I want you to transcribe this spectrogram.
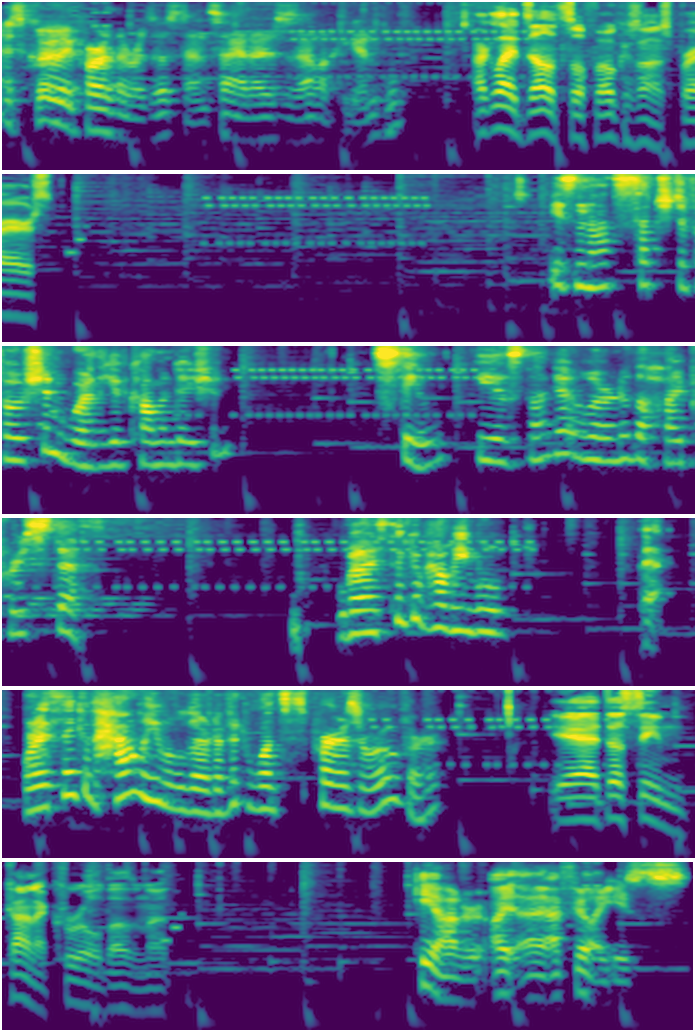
It's clearly part of the resistance. Hey, there's Zealot again. I'm glad Zealot's still focused on his prayers. Is not such devotion worthy of commendation? Still, he has not yet learned of the High Priest's death. When I think of how he will. When I think of how he will learn of it once his prayers are over, Yeah, it does seem kind of cruel, doesn't it? He under. I I I feel like he's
